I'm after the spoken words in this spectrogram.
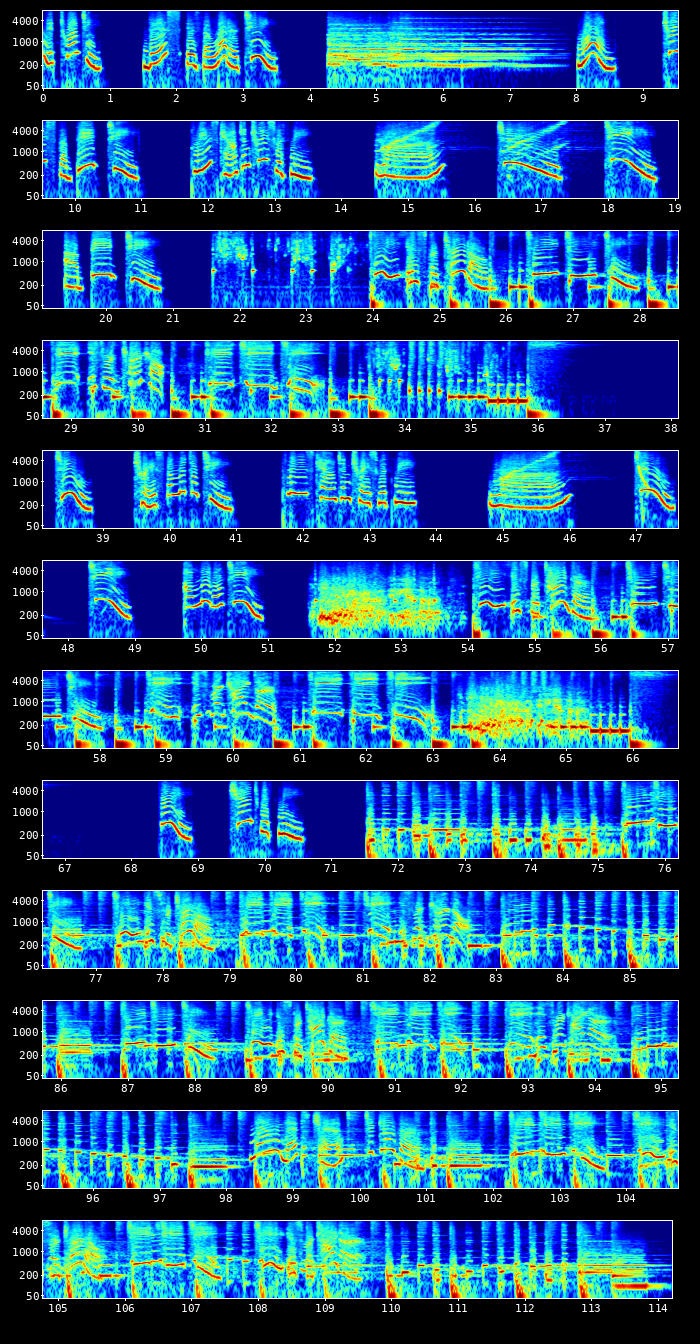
Unit 20. This is the letter T. 1. Trace the big T. Please count and trace with me. 1, 2, T. A big T. T is for turtle. T, T, T. T is. T, T, T. 2. Trace the little t. Please count and trace with me. 1, 2, T. A little. T tiger. T, T, T. 3. Chant with me. T, T, T. T is for turtle. T, T, T. T is for turtle. For tiger. T, T, T. T is for tiger. Now let's chant together. T, T, T. T is for turtle. T, T, T. T is for tiger.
